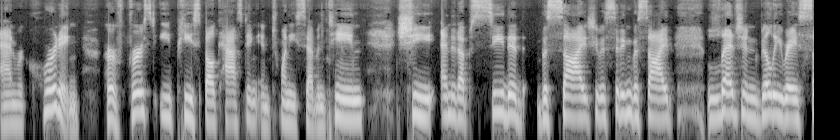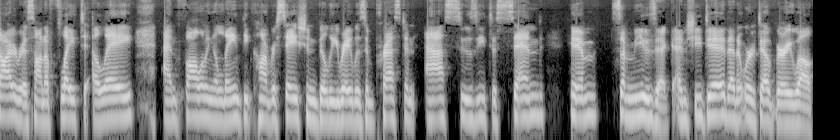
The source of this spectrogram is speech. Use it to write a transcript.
and recording her first EP, Spellcasting, in 2017. She ended up seated beside, she was sitting beside legend Billy Ray Cyrus on a flight to LA. And following a lengthy conversation, Billy Ray was impressed and asked Susie to send him some music and she did and it worked out very well.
